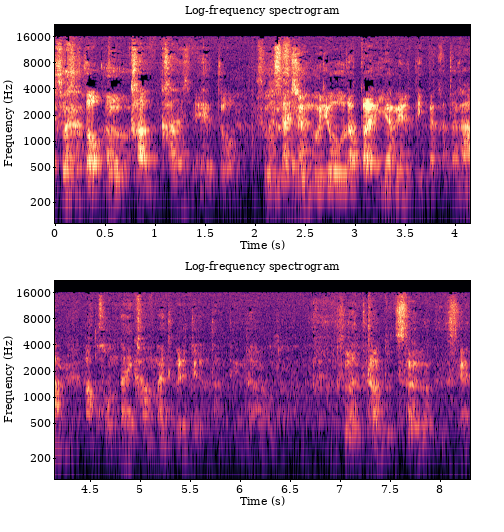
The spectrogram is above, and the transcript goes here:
そうすると、かかんえっ、ー、と、最初無料だからやめるって言った方が、あこんなに考えてくれてるんだっていう。なるほど。それはちゃんと伝えるわけですね。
